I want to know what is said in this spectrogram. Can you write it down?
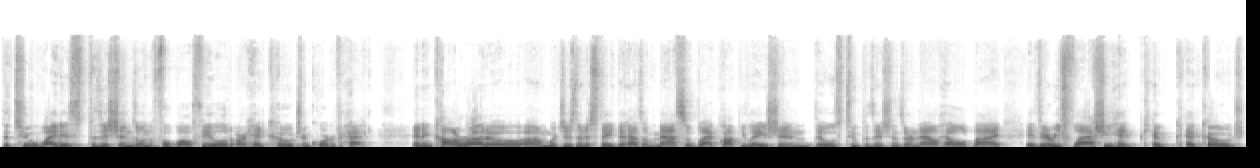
the two whitest positions on the football field are head coach and quarterback. And in Colorado, um, which is in a state that has a massive black population, those two positions are now held by a very flashy head, head coach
